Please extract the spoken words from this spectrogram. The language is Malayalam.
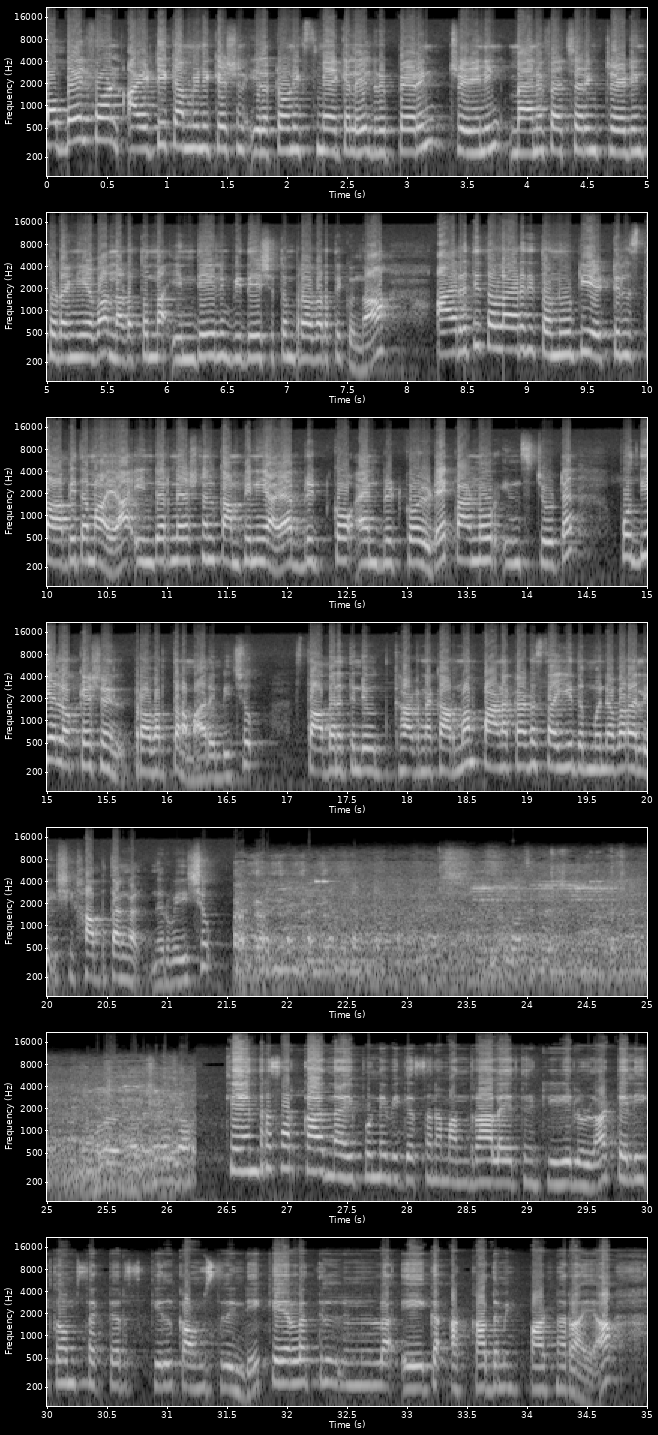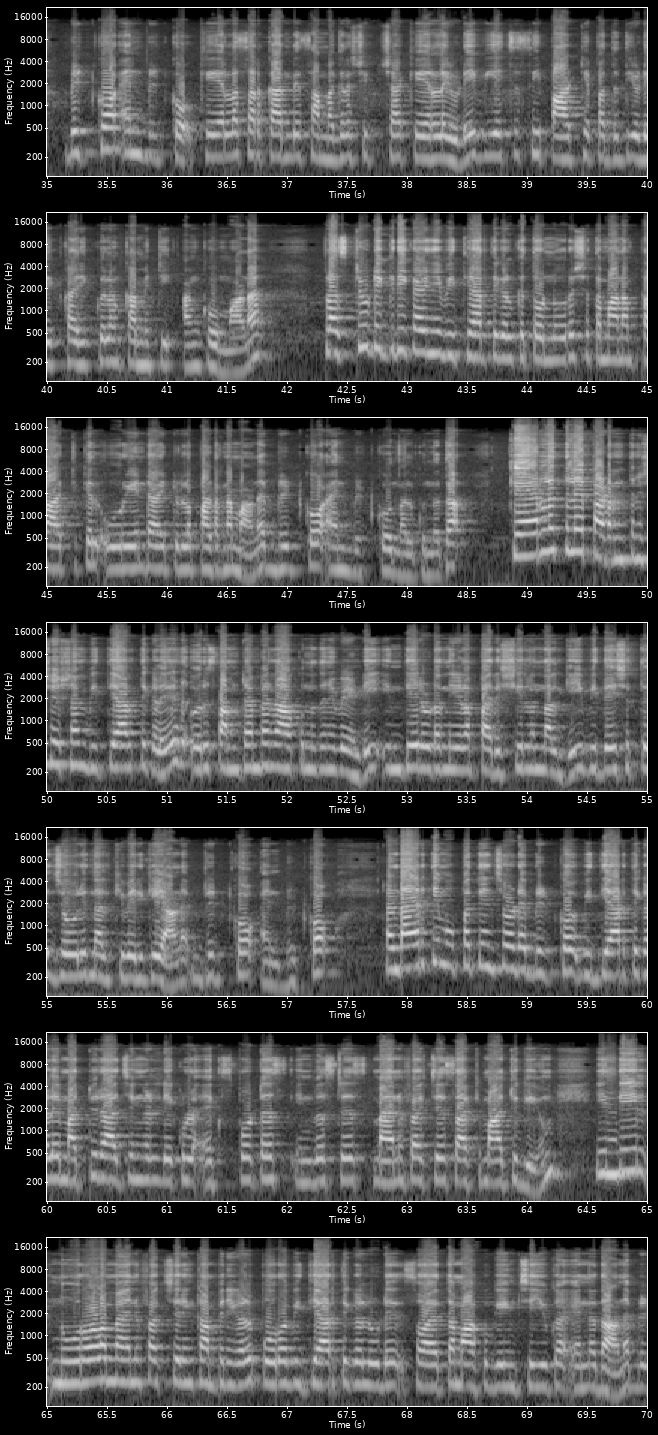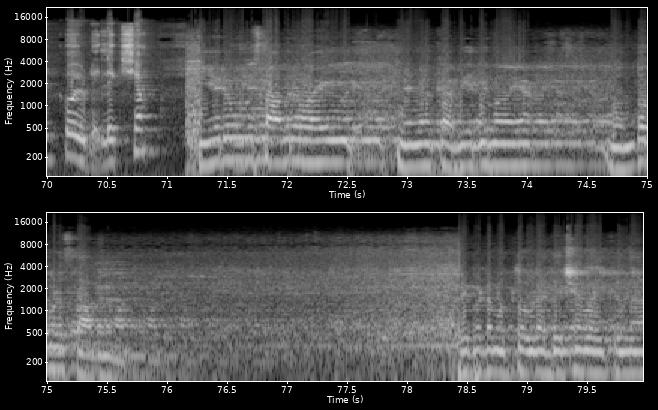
Mobile phone I T communication electronics മേഖലയിൽ റിപ്പയറിംഗ് ട്രെയിനിംഗ് മാനുഫാക്ചറിംഗ് ട്രേഡിംഗ് തുടങ്ങിയവ നടത്തുന്ന ഇന്ത്യയിലും വിദേശത്തും പ്രവർത്തിക്കുന്ന ആയിരത്തി തൊള്ളായിരത്തി തൊണ്ണൂറ്റി എട്ടിൽ സ്ഥാപിതമായ ഇന്റർനാഷണൽ കമ്പനിയായ ബ്രിഡ്കോ ആൻഡ് ബ്രിഡ്കോയുടെ കണ്ണൂർ ഇൻസ്റ്റിറ്റ്യൂട്ട് പുതിയ ലൊക്കേഷനിൽ പ്രവർത്തനം ആരംഭിച്ചു. സ്ഥാപനത്തിന്റെ ഉദ്ഘാടന കർമ്മം പാണക്കാട് സയ്യിദ് മുനവർ അലി ഷിഹാബ് തങ്ങൾ നിർവഹിച്ചു. കേന്ദ്ര സർക്കാർ നൈപുണ്യ വികസന മന്ത്രാലയത്തിന് കീഴിലുള്ള ടെലികോം സെക്ടർ സ്കിൽ കൗൺസിലിന്റെ കേരളത്തിൽ നിന്നുള്ള ഏക അക്കാദമിക് പാർട്ണറായ ബ്രിഡ്കോ ആൻഡ് ബ്രിഡ്കോ കേരള സർക്കാരിന്റെ സമഗ്ര ശിക്ഷ കേരളയുടെ വി എച്ച് സി പാഠ്യപദ്ധതിയുടെ കരിക്കുലം കമ്മിറ്റി അംഗവുമാണ്. പ്ലസ് ടു ഡിഗ്രി കഴിഞ്ഞ വിദ്യാർത്ഥികൾക്ക് തൊണ്ണൂറ് ശതമാനം പ്രാക്ടിക്കൽ ഓറിയന്റ് ആയിട്ടുള്ള പഠനമാണ് ബ്രിഡ്കോ ആൻഡ് ബ്രിഡ്കോ നൽകുന്നത്. കേരളത്തിലെ പഠനത്തിനു ശേഷം വിദ്യാർത്ഥികളെ ഒരു സംരംഭനാക്കുന്നതിനു വേണ്ടി ഇന്ത്യയിലുടനീളം പരിശീലനം നൽകി വിദേശത്ത് ജോലി നൽകി വരികയാണ് ബ്രിഡ്കോ ആൻഡ് ബ്രിഡ്കോ. രണ്ടായിരത്തി മുപ്പത്തിയഞ്ചോടെ ബ്രിഡ്കോ വിദ്യാർത്ഥികളെ മറ്റു രാജ്യങ്ങളിലേക്കുള്ള എക്സ്പോർട്ടേഴ്സ് ഇൻവെസ്റ്റേഴ്സ് മാനുഫാക്ചേഴ്സ് ആക്കി മാറ്റുകയും ഇന്ത്യയിൽ നൂറോളം മാനുഫാക്ചറിംഗ് കമ്പനികൾ പൂർവ വിദ്യാർത്ഥികളുടെ സ്വായത്തമാക്കുകയും ചെയ്യുക എന്നതാണ് ബ്രിഡ്കോയുടെ ലക്ഷ്യം. ഈ ഒരു സ്ഥാപനമായി ഞങ്ങൾക്ക് അഭേദ്യമായ ബന്ധമുള്ള സ്ഥാപനമാണ്. പ്രിയപ്പെട്ട മുത്തോട് അധ്യക്ഷം വഹിക്കുന്ന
